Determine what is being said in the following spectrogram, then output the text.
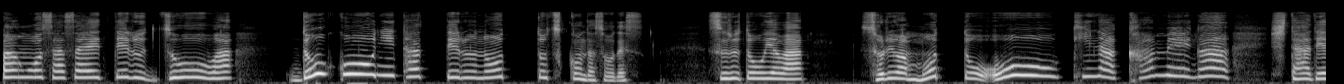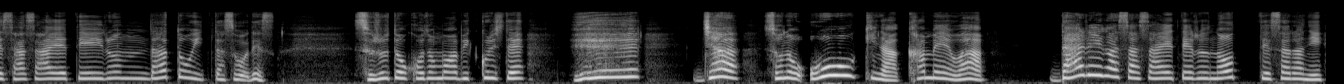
板を支えてる象はどこに立ってってるの？と突っ込んだそうです。すると親は、それはもっと大きな亀が下で支えているんだと言ったそうです。すると子供はびっくりして、えー、じゃあその大きな亀は誰が支えてるのってさらに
